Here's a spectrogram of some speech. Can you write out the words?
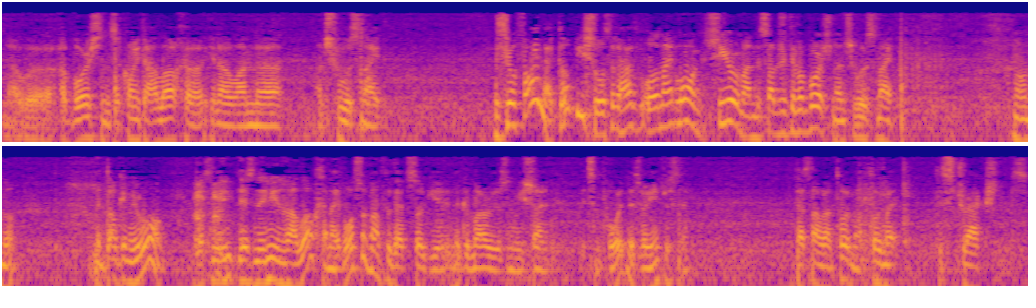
you know, uh, abortions according to halacha, you know, on, uh, on Shavuos night. You'll find that. Don't be sure that have all night long shiurim on the subject of abortion on Shavuos night. No, no. But don't get me wrong. There's an, there's an Indian halacha, and I've also gone through that sugya in the Gemaras and Rishonim. It's important. It's very interesting. That's not what I'm talking about. I'm talking about distractions.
